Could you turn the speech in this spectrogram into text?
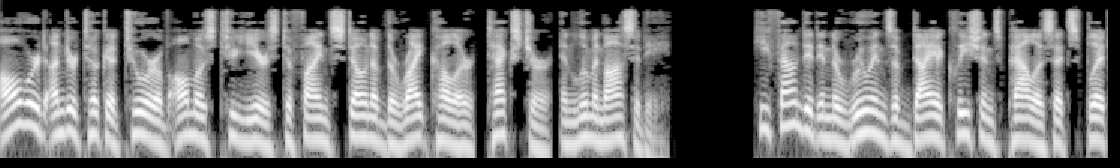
Allward undertook a tour of almost two years to find stone of the right color, texture, and luminosity. He found it in the ruins of Diocletian's palace at Split,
